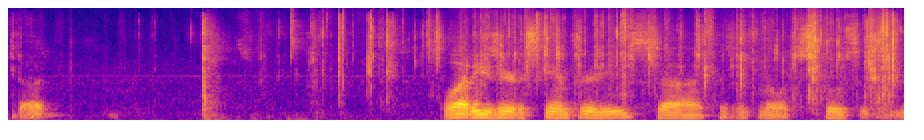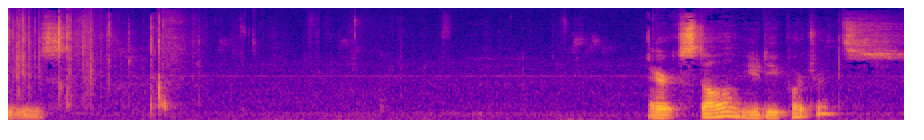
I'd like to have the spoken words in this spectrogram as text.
Dud. A lot easier to scan through these because uh, there's no exclusives in these. Eric Staal, UD Portraits.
